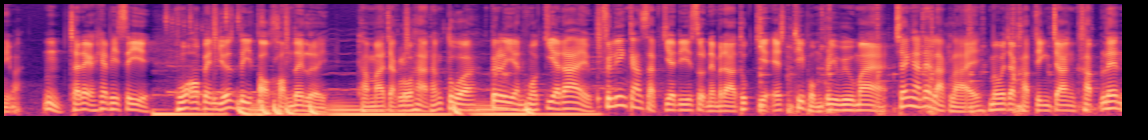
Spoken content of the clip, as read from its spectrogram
นี่วะ อืมใช้ได้กับแค่ PC หัวออกเป็น USB ต่อคอมได้เลยทำมาจากโลหะทั้งตัว เปลี่ยนหัวเกียร์ได้ ฟีลลิ่งการสับเกียร์ดีสุดในบรรดาทุกเกียร์ H ที่ผมรีวิวมา ใช้งานได้หลากหลาย ไม่ว่าจะขับจริงจัง ขับเล่น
